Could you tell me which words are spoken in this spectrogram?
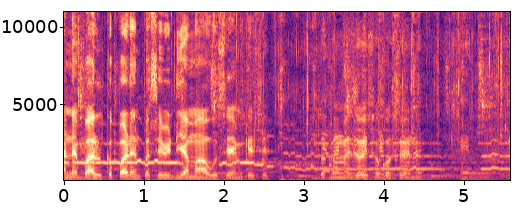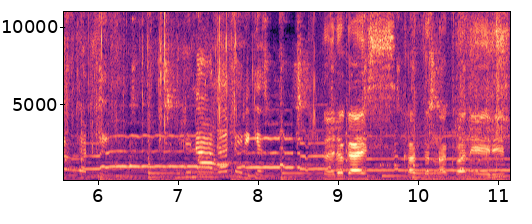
અને બાલ કપાડે ને પછી. વિડીયામાં આવું છે એમ કે છે. તો તમે જોઈ શકો છો એને. તો હેલો ગાઈસ ખાતર નાખવાની રીત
